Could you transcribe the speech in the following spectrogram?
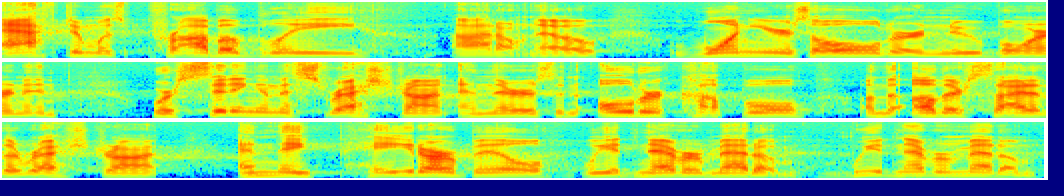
Afton was probably, I don't know, one years old or newborn, and we're sitting in this restaurant, and there's an older couple on the other side of the restaurant, and they paid our bill. We had never met them. We had never met them.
